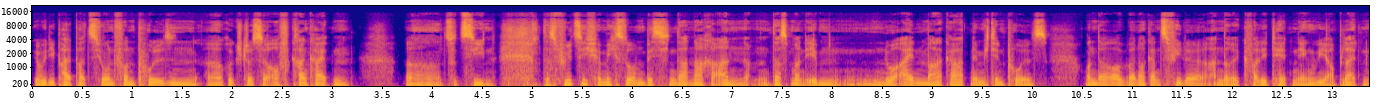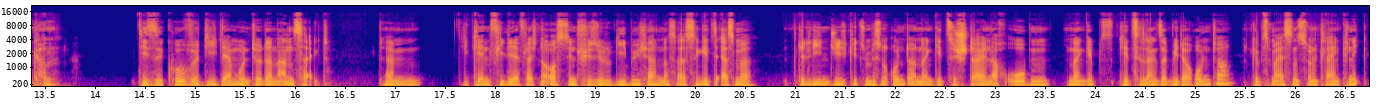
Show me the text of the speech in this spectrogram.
über die Palpation von Pulsen äh, Rückschlüsse auf Krankheiten äh, zu ziehen. Das fühlt sich für mich so ein bisschen danach an, dass man eben nur einen Marker hat, nämlich den Puls, und darüber noch ganz viele andere Qualitäten irgendwie ableiten kann. diese Kurve, die der Monitor dann anzeigt, ähm, die kennen viele ja vielleicht noch aus den Physiologiebüchern. Das heißt, da geht es erstmal, Lean G geht ein bisschen runter und dann geht sie steil nach oben und dann gibt's, geht sie langsam wieder runter. Gibt es meistens so einen kleinen Knick,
